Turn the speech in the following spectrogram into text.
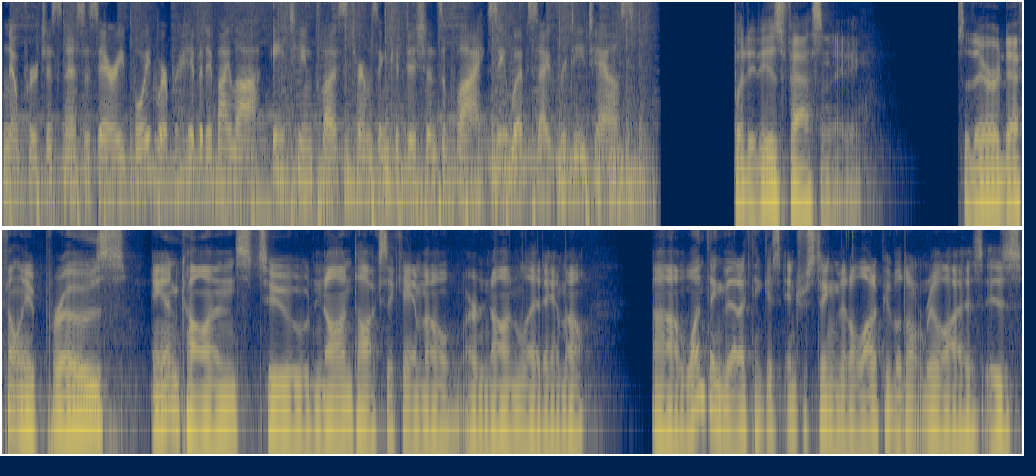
No purchase necessary. Void where prohibited by law. 18 plus terms and conditions apply. See website for details. but it is fascinating. So there are definitely pros and cons to non-toxic ammo or non-lead ammo. Uh, one thing that I think is interesting that a lot of people don't realize is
